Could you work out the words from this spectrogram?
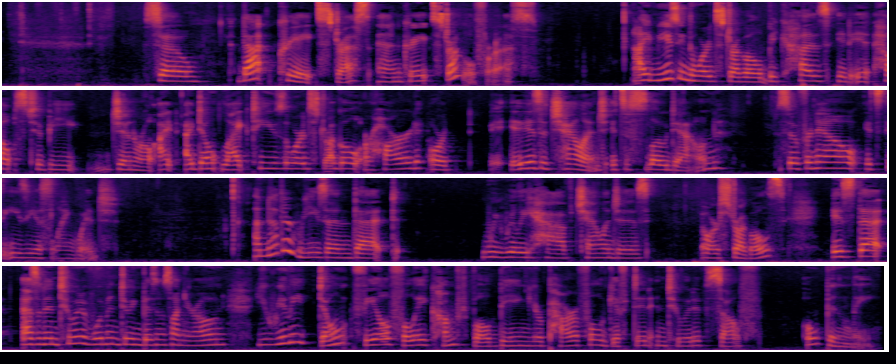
So that creates stress and creates struggle for us. I'm using the word struggle because it, it helps to be general. I, I don't like to use the word struggle or hard, or it is a challenge, it's a slowdown. So for now, it's the easiest language. Another reason that we really have challenges or struggles is that as an intuitive woman doing business on your own, you really don't feel fully comfortable being your powerful, gifted, intuitive self openly.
